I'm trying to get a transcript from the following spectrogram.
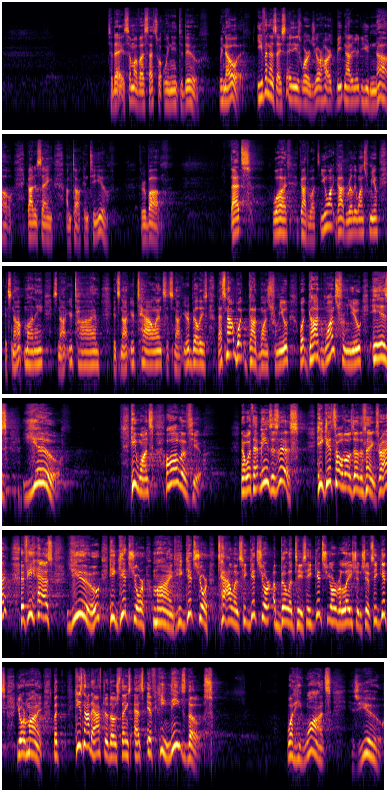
Today, some of us, that's what we need to do. We know it. Even as I say these words, your heart beating out of your, you know God is saying, I'm talking to you through Bob. That's what God wants. You know what God really wants from you? It's not money, it's not your time, it's not your talents, it's not your abilities. That's not what God wants from you. What God wants from you is you. He wants all of you. Now, what that means is this he gets all those other things, right? If he has you, he gets your mind, he gets your talents, he gets your abilities, he gets your relationships, he gets your money. But he's not after those things as if he needs those. What he wants is you.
